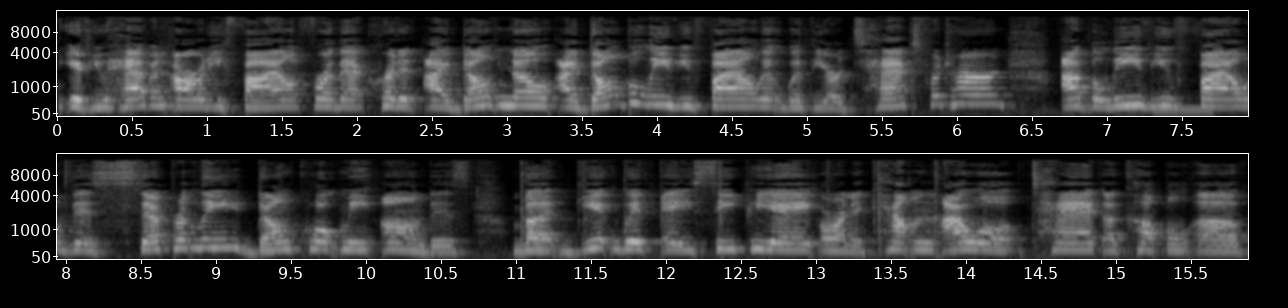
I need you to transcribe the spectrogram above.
if you haven't already filed for that credit, I don't know. I don't believe you file it with your tax return. I believe you file this separately. Don't quote me on this, but get with a CPA or an accountant. I will tag a couple of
